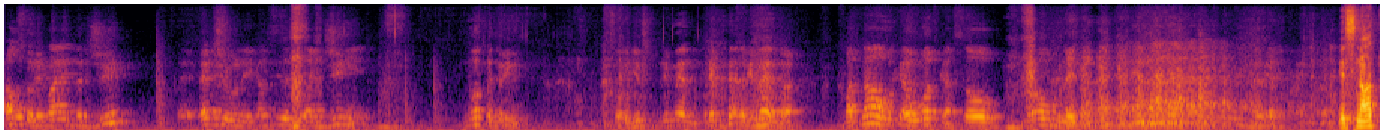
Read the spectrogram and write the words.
also remind that gin uh, actually considered like genie, not a drink. So you should remember. remember. But now we have vodka, so probably. It's not.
